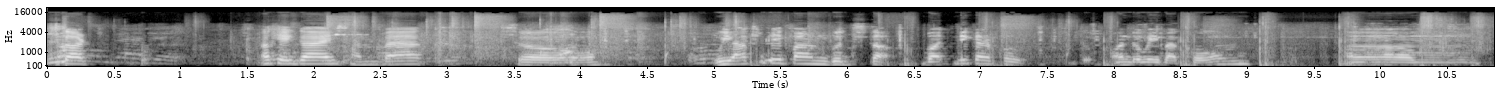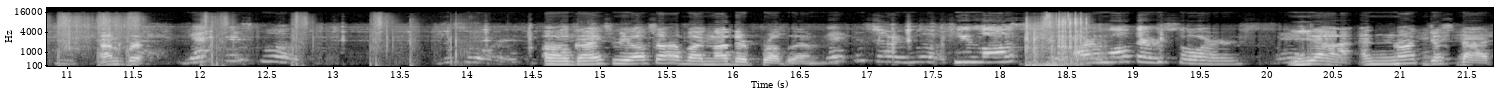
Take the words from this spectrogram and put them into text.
Start. Okay, guys, I'm back. So, we actually found good stuff, but be careful on the way back home. Um, Amber. Get this sword. Oh, guys, we also have another problem. Get the sword, look. He lost our water source. Yeah, and not just that.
